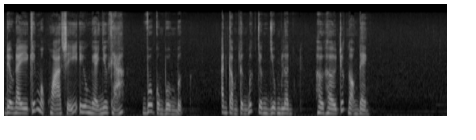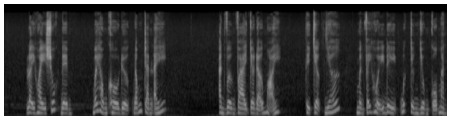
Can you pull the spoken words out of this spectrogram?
Điều này khiến một họa sĩ yêu nghề như Khả vô cùng buồn bực. Anh cầm từng bức chân dung lên, hờ hờ trước ngọn đèn. Loay hoay suốt đêm mới hồng khô được đóng tranh ấy. Anh vươn vai cho đỡ mỏi, thì chợt nhớ mình phải hủy đi bức chân dung của mình.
